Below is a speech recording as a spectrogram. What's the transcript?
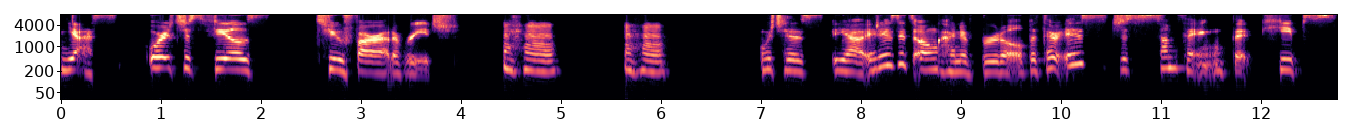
yes or it just feels too far out of reach mm-hmm. Mm-hmm. Which is yeah it is its own kind of brutal but there is just something that keeps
